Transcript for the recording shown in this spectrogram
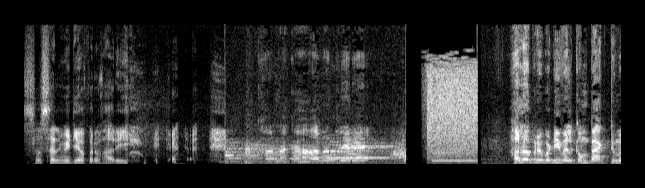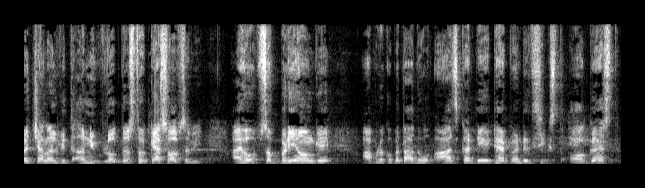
सोशल मीडिया प्रभारी। खाना का आनंद ले रहे हैं। Hello everybody welcome back to my channel with a new blog दोस्तों, कैसे हो आप सभी? आई होप सब बढ़िया होंगे। आप लोग को बता दूँ, आज का डेट है ट्वेंटी सिक्स अगस्त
